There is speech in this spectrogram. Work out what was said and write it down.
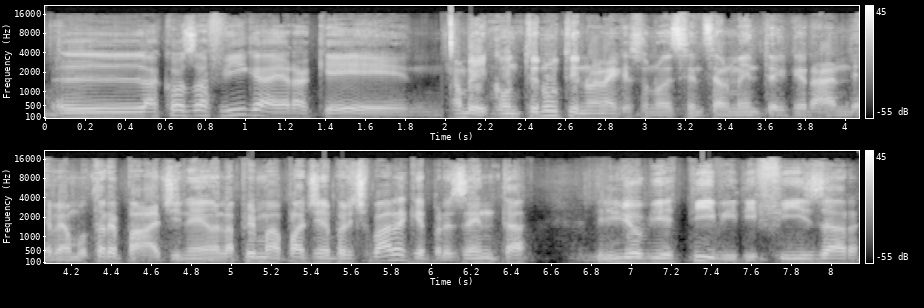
La cosa figa era che, vabbè, i contenuti non è che sono essenzialmente grandi, abbiamo tre pagine, la prima pagina principale che presenta gli obiettivi di Fisar,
